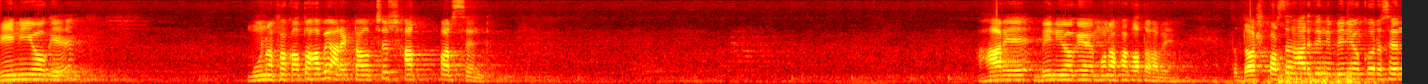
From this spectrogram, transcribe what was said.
বিনিয়োগে মুনাফা কত হবে? আরেকটা হচ্ছে সাত পার্সেন্ট হারে বিনিয়োগে মুনাফা কত হবে? তো দশ পার্সেন্ট হারে তিনি বিনিয়োগ করেছেন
